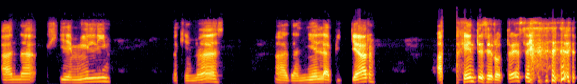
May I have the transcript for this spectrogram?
Ana Giemili, a quien más, a Daniela Villar, a Agente 013,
